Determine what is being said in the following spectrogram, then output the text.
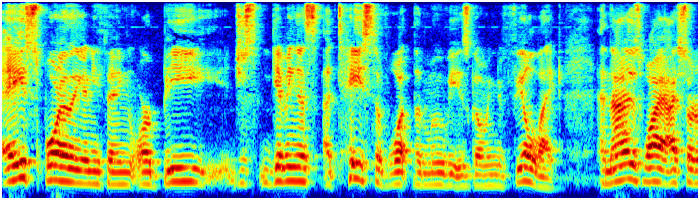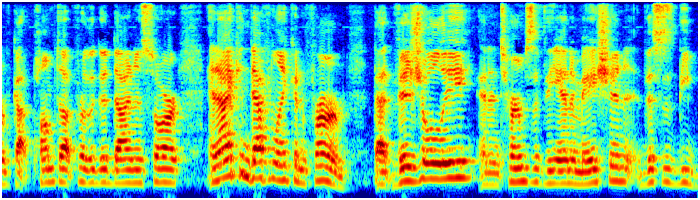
a, spoiling anything, or B, just giving us a taste of what the movie is going to feel like. And that is why I sort of got pumped up for The Good Dinosaur. And I can definitely confirm that visually and in terms of the animation, this is the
